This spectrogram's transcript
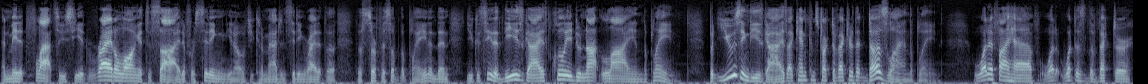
and made it flat so you see it right along its side. If we're sitting, you know, if you can imagine sitting right at the, the surface of the plane, and then you can see that these guys clearly do not lie in the plane. But using these guys, I can construct a vector that does lie on the plane. What if I have, what, what does the vector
